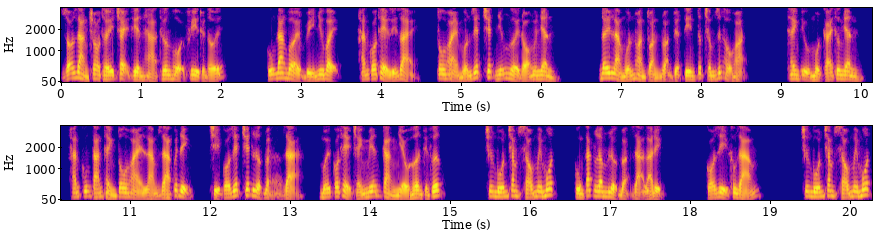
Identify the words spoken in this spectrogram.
rõ ràng cho thấy chạy thiên hà thương hội phi thuyền tới. Cũng đang bởi vì như vậy hắn có thể lý giải tô hoài muốn giết chết những người đó nguyên nhân. Đây là muốn hoàn toàn đoạn tuyệt tin tức chấm dứt hậu hoạn. Thành tựu một cái thương nhân hắn cũng tán thành tô hoài làm ra quyết định chỉ có giết chết lược đoạt giả mới có thể tránh miễn càng nhiều hơn phiền phức. Chương 461, cùng tác lâm lược đoạt giả là địch. Có gì không dám? Chương 461,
